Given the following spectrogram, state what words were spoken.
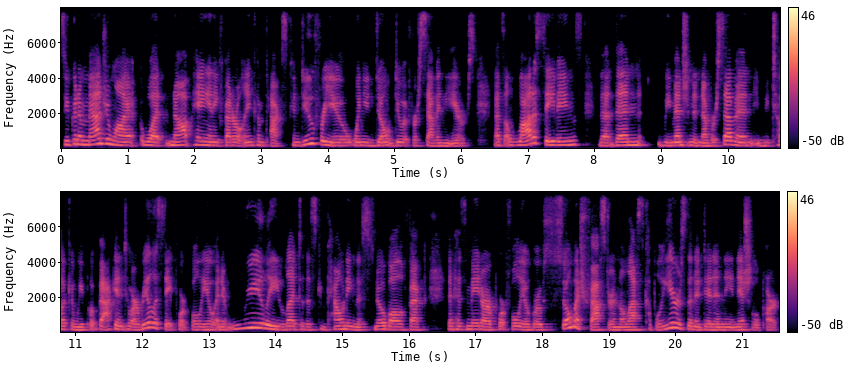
So you can imagine why what not paying any federal income tax can do for you when you don't do it for seven years. That's a lot of savings that then we mentioned in number seven, we took and we put back into our real estate portfolio. And it really led to this compounding, this snowball effect that has made our portfolio grow so much faster in the last couple of years than it did in the initial part.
